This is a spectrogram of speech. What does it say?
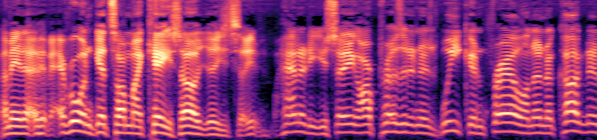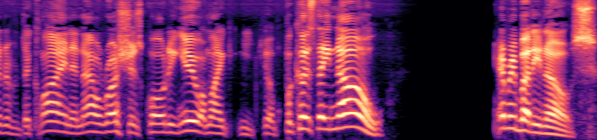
I mean, everyone gets on my case. Oh, you say, Hannity, you're saying our president is weak and frail and in a cognitive decline, and now Russia's quoting you. I'm like, because they know. Everybody knows.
